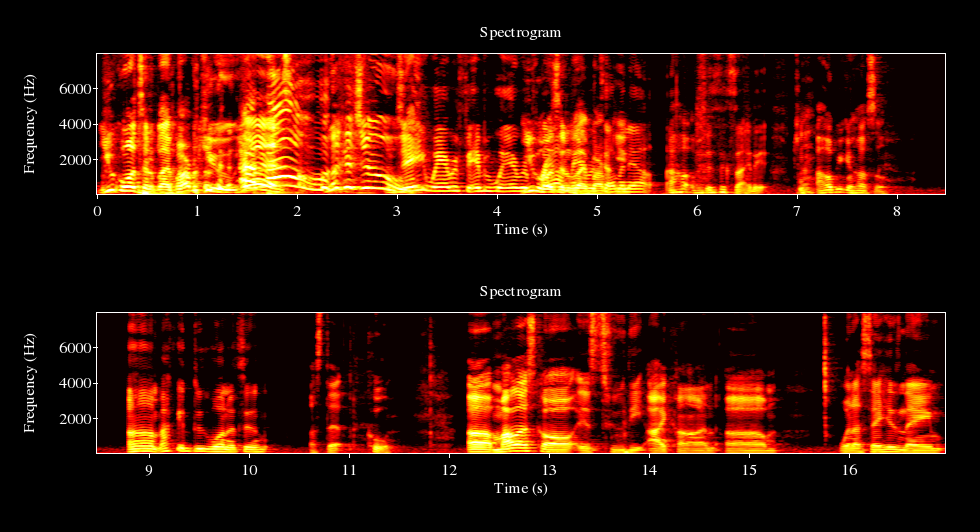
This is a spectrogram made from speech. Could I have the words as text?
you going to the black barbecue? Yes. Look at you. January, February, You going to the Black Barbecue. coming out. I'm just excited. I hope you can hustle. Um, I could do one or two. a step. Cool. Uh, my last call is to the icon. Um, when I say his name,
